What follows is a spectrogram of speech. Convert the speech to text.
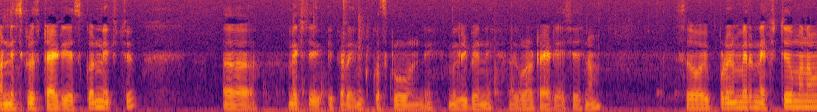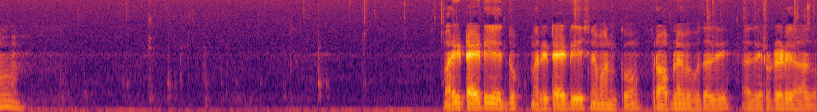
అన్ని స్క్రూస్ టైట్ చేసుకొని నెక్స్ట్ నెక్స్ట్ ఇక్కడ ఇంకొక స్క్రూ ఉంది మిగిలిపోయింది అది కూడా టైట్ చేసేసినాం. సో ఇప్పుడు మీరు నెక్స్ట్ మనం మరీ టైట్ చేయొద్దు మరీ టైట్ చేసినాం అనుకో ప్రాబ్లం అయిపోతుంది అది రొటేట్ కాదు.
